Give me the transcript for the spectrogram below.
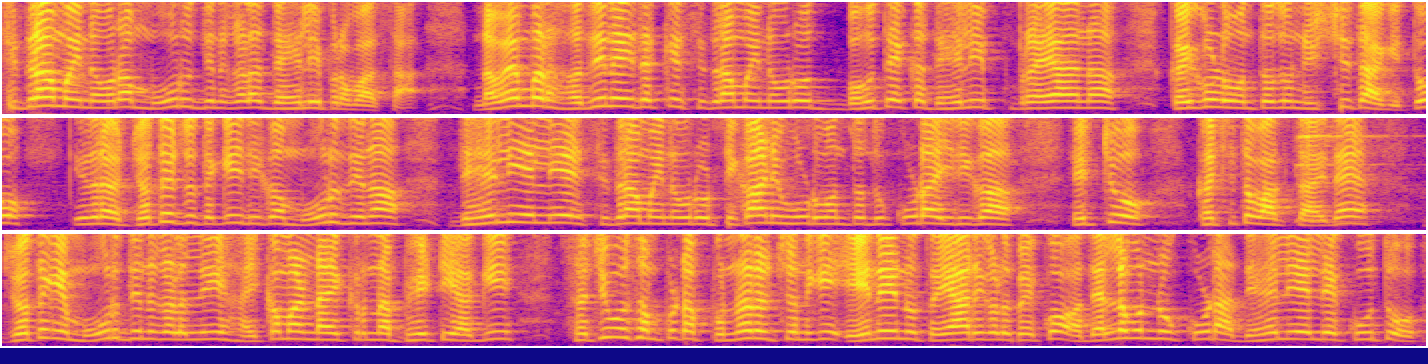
ಸಿದ್ದರಾಮಯ್ಯನವರ ಮೂರು ದಿನಗಳ ದೆಹಲಿ ಪ್ರವಾಸ. ನವೆಂಬರ್ ಹದಿನೈದಕ್ಕೆ ಸಿದ್ದರಾಮಯ್ಯನವರು ಬಹುತೇಕ ದೆಹಲಿ ಪ್ರಯಾಣ ಕೈಗೊಳ್ಳುವಂಥದ್ದು ನಿಶ್ಚಿತ ಆಗಿತ್ತು. ಇದರ ಜೊತೆ ಜೊತೆಗೆ ಇದೀಗ ಮೂರು ದಿನ ದೆಹಲಿಯಲ್ಲಿಯೇ ಸಿದ್ದರಾಮಯ್ಯನವರು ಠಿಕಾಣಿ ಹೂಡುವಂಥದ್ದು ಕೂಡ ಇದೀಗ ಹೆಚ್ಚು ಖಚಿತವಾಗ್ತಾ ಇದೆ. ಜೊತೆಗೆ ಮೂರು ದಿನಗಳಲ್ಲಿ ಹೈಕಮಾಂಡ್ ನಾಯಕರನ್ನ ಭೇಟಿಯಾಗಿ ಸಚಿವ ಸಂಪುಟ ಪುನರ್ರಚನೆಗೆ ಏನೇನು ತಯಾರಿಗಳು ಬೇಕೋ ಅದೆಲ್ಲವನ್ನೂ ಕೂಡ ದೆಹಲಿಯಲ್ಲೇ ಕೂತು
